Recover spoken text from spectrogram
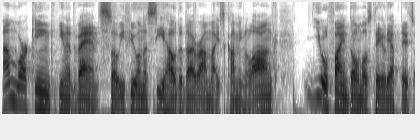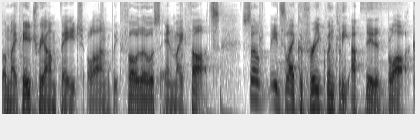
I'm working in advance, so if you wanna see how the diorama is coming along, you'll find almost daily updates on my Patreon page along with photos and my thoughts. So it's like a frequently updated blog.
